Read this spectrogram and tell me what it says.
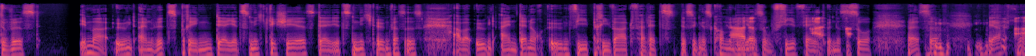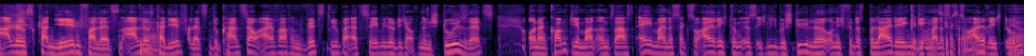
du wirst immer irgendeinen Witz bringen, der jetzt nicht Klischee ist, der jetzt nicht irgendwas ist, aber irgendeinen dennoch irgendwie privat verletzt. Deswegen ist Comedy ja, ja so vielfältig und das ist so, weißt du, ja. Alles kann jeden verletzen, alles ja. kann jeden verletzen. Du kannst ja auch einfach einen Witz drüber erzählen, wie du dich auf einen Stuhl setzt und dann kommt jemand und sagst, ey, meine Sexualrichtung ist, ich liebe Stühle und ich finde das beleidigend genau, gegen meine Sexualrichtung ja.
